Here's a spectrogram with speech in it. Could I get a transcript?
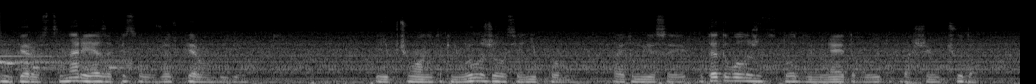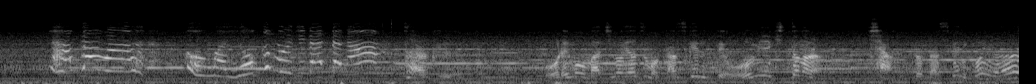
ну, первый сценарий я записывал уже в первом видео. И почему оно так не выложилось, я не понял. Поэтому если вот это выложится, то для меня это будет большим чудом. 俺も町のやつも助けるって大見え切ったならちゃんと助けに来いよな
